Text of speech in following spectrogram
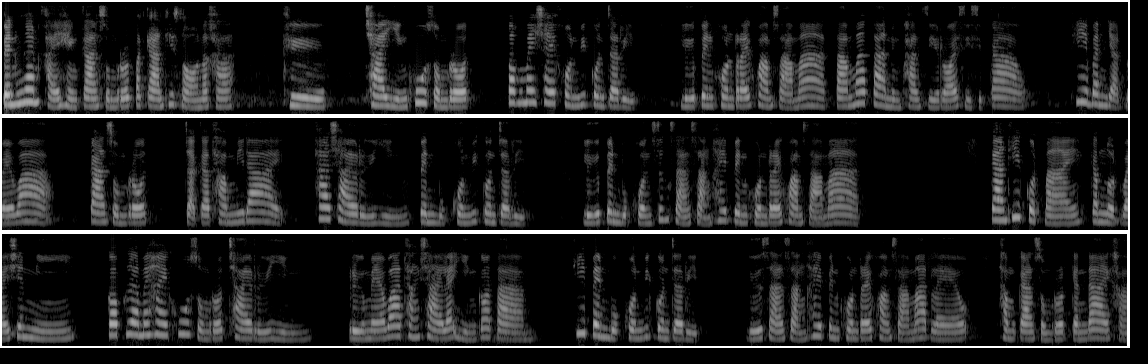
เป็นเงื่อนไขแห่งการสมรสประการที่สองนะคะ คือ ชายหญิงคู่สมรสต้องไม่ใช่คนวิกลจริต หรือเป็นคนไร้ความสามารถตามมาตรา 1449 ที่บัญญัติไว้ว่า การสมรสจะกระทำไม่ได้ ถ้าชายหรือหญิงเป็นบุคคลวิกลจริต หรือเป็นบุคคลซึ่งศาลสั่งให้เป็นคนไร้ความสามารถ การที่กฎหมายกำหนดไว้เช่นนี้ ก็เพื่อไม่ให้คู่สมรสชายหรือหญิง หรือแม้ว่าทั้งชายและหญิงก็ตาม ที่เป็นบุคคลวิกลจริต หรือศาลสั่งให้เป็นคนไร้ความสามารถแล้วทำการสมรสกันได้ค่ะ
